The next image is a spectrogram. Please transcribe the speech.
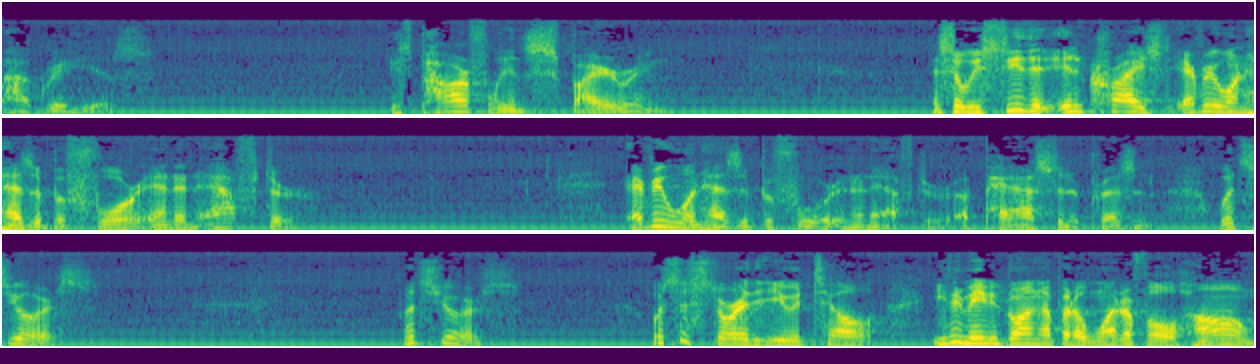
how great he is. It's powerfully inspiring. And so we see that in Christ, everyone has a before and an after. Everyone has a before and an after, a past and a present. What's yours? What's yours? What's the story that you would tell, even maybe growing up in a wonderful home,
